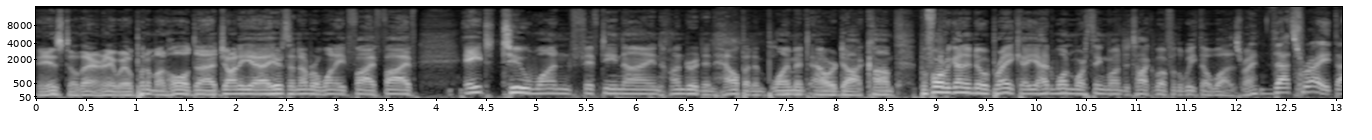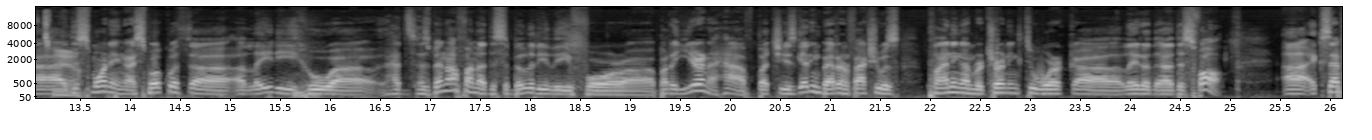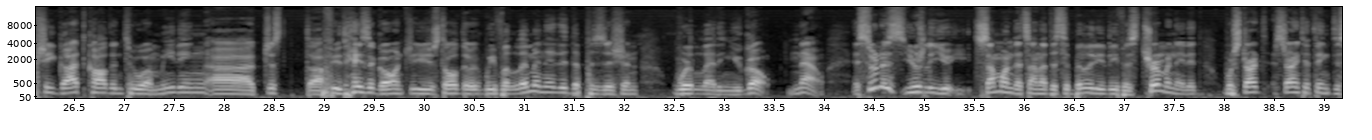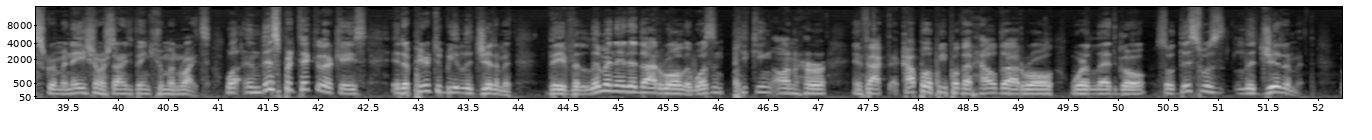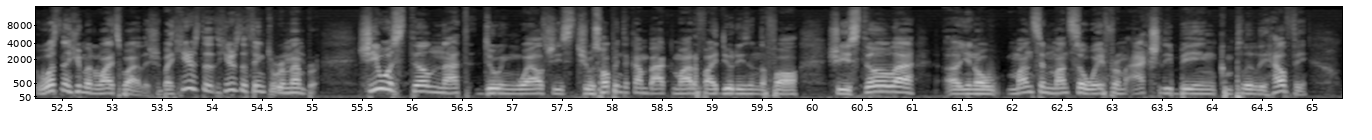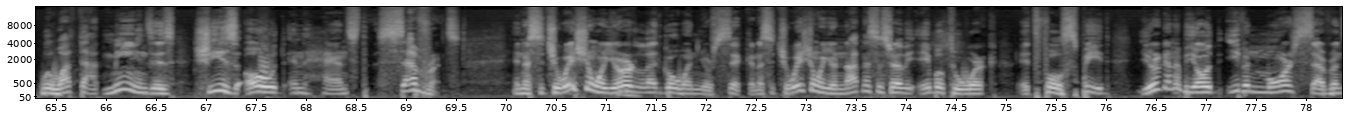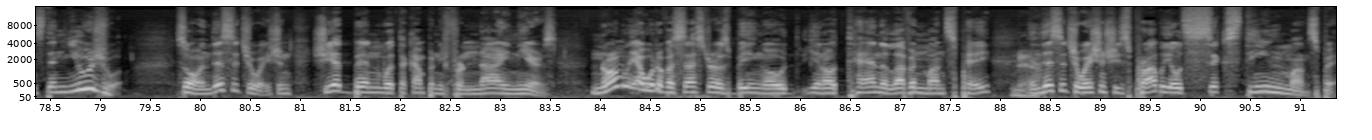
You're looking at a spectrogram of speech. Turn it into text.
He is still there. Anyway, we'll put him on hold. Uh, Johnny, uh, here's the number 1 821 5900 and help at employmenthour.com. Before we got into a break, uh, you had one more thing we wanted to talk about for the week that was, right? That's right. Uh, Yeah. This morning I spoke with uh, a lady who uh, had, has been off on a disability leave for uh, about a year and a half, but she's getting better. In fact, she was planning on returning to work uh, later th- this fall. Uh, except she got called into a meeting uh, just a few days ago, and she was told that we've eliminated the position. We're letting you go. Now, as soon as usually you, someone that's on a disability leave is terminated, we're start starting to think discrimination. We're starting to think human rights. Well, in this particular case, it appeared to be legitimate. They've eliminated that role. It wasn't picking on her. In fact, a couple of people that held that role were let go. So this was legitimate. It wasn't a human rights violation. But here's the here's the thing to remember: she was still not doing well. She's she was hoping to come back to modify duties in the fall. She's still uh, uh, you know months and months away from actually being completely healthy. Well, what that means is she's owed enhanced severance. In a situation where you're let go when you're sick, in a situation where you're not necessarily able to work at full speed, you're going to be owed even more severance than usual. So in this situation, she had been with the company for nine years. Normally, I would have assessed her as being owed, you know, 10, 11 months' pay. Yeah. In this situation, she's probably owed 16 months' pay.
